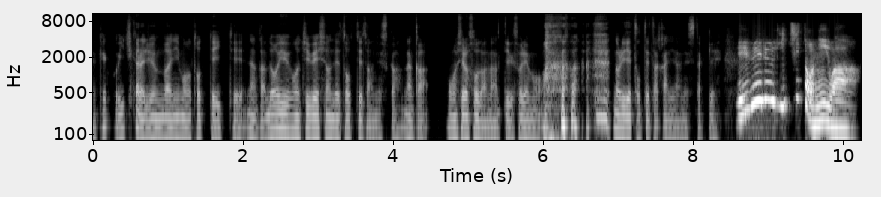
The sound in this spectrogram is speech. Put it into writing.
や結構一から順番にもう取っていって、なんかどういうモチベーションで取ってたんですか？なんか面白そうだなっていう、それも ノリで取ってた感じなんでしたっけ？レベル1と2は、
